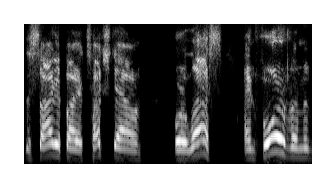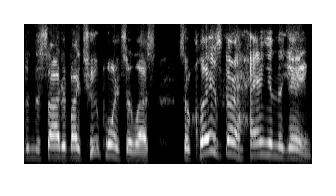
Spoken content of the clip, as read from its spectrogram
decided by a touchdown or less, and four of them have been decided by two points or less. So Clay is going to hang in the game.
